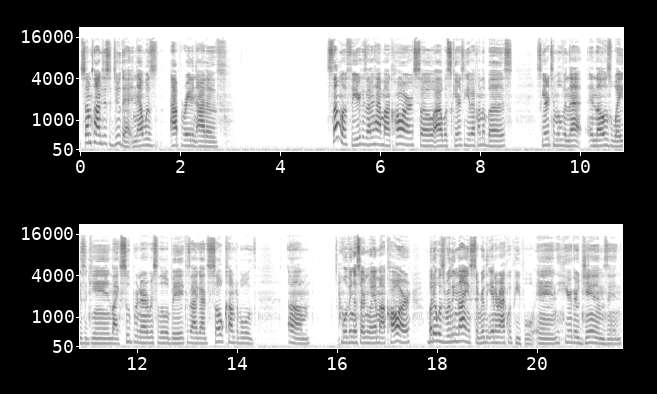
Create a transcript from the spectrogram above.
sometimes just to do that and that was operating out of somewhat fear because I didn't have my car, so I was scared to get back on the bus, scared to move in that in those ways again, like super nervous a little bit because I got so comfortable with um, moving a certain way in my car. But it was really nice to really interact with people and hear their gems and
